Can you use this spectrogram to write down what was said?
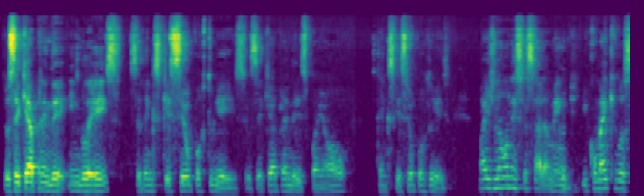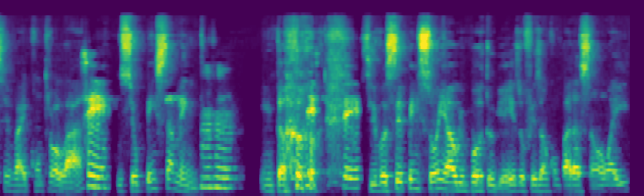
se você quer aprender inglês, você tem que esquecer o português. Se você quer aprender espanhol, você tem que esquecer o português. Mas não necessariamente. E como é que você vai controlar Sim. o seu pensamento? Uhum. Então, se você pensou em algo em português ou fez uma comparação, aí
